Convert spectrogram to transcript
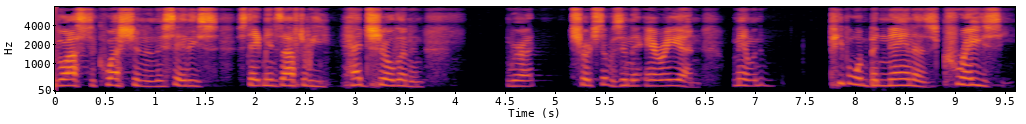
People ask the question and they say these statements after we had children and we are at church that was in the area. And man, people went bananas, crazy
